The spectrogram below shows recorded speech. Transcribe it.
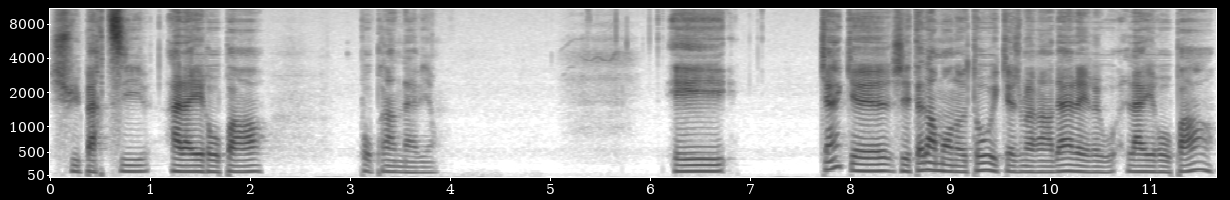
je suis parti à l'aéroport pour prendre l'avion. Et quand j'étais dans mon auto et que je me rendais à l'aéroport,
